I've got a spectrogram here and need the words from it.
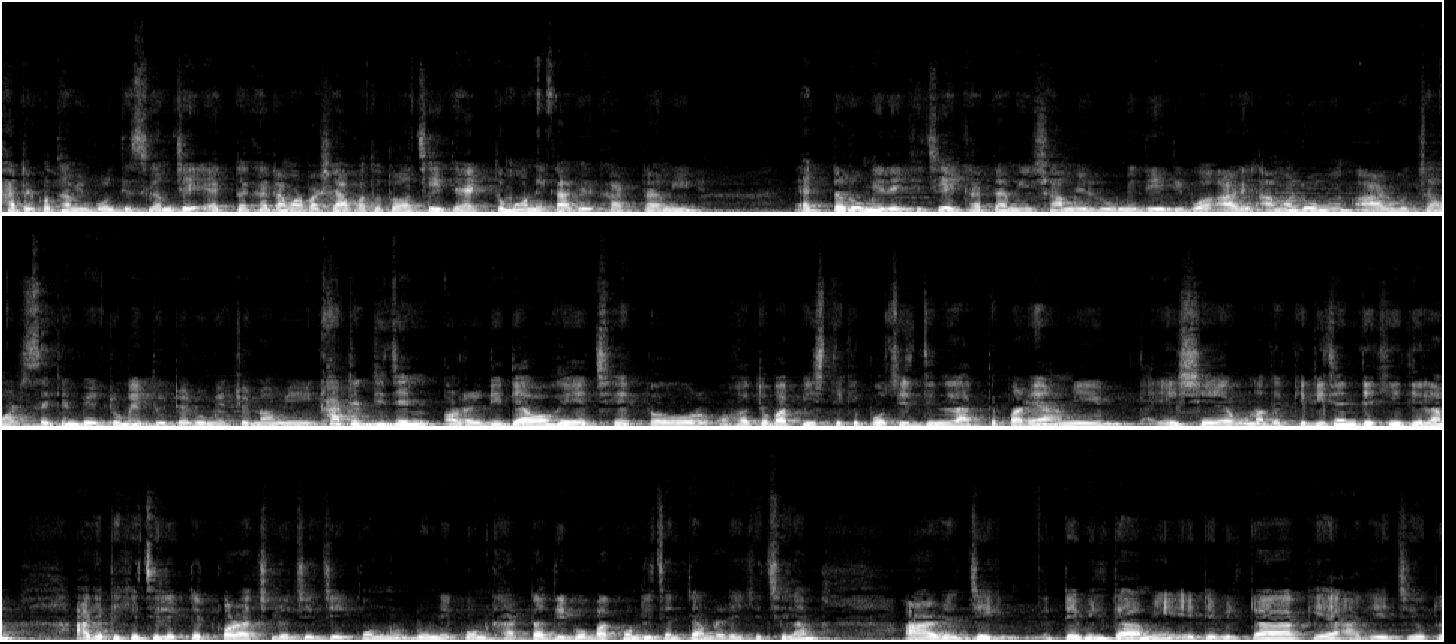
খাটের কথা আমি বলতেছিলাম, যে একটা খাট আমার পাশে আপাতত আছে, এটা একদম অনেক আগের খাটটা আমি একটা রুমে রেখেছি, এই খাটটা আমি সামনের রুমে দিয়ে দিব। আর আমার রুম আর হচ্ছে আমার সেকেন্ড বেডরুম এই দুইটা রুমের জন্য আমি খাটের ডিজাইন অলরেডি দেওয়া হয়েছে, তো হয়তো বা বিশ থেকে পঁচিশ দিন লাগতে পারে। আমি এসে ওনাদেরকে ডিজাইন দেখিয়ে দিলাম। আগে থেকে সিলেক্টেড করা ছিল যে যে কোন রুমে কোন খাটটা দিব বা কোন ডিজাইনটা আমরা রেখেছিলাম। আর যে টেবিলটা আমি, এই টেবিলটাকে আগে যেহেতু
